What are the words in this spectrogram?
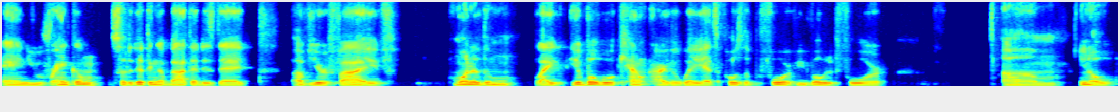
and you rank them. So the good thing about that is that of your five, one of them, like your vote will count either way, as opposed to before if you voted for um, you know,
